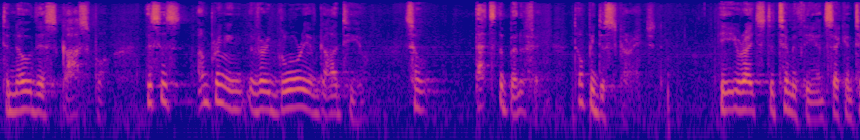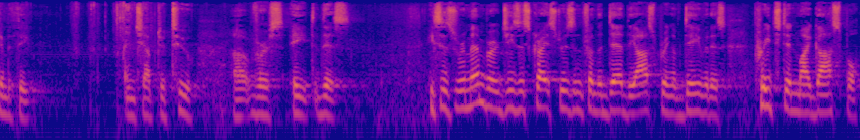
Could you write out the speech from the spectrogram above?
to know this gospel. This is, I'm bringing the very glory of God to you. So that's the benefit. Don't be discouraged. He writes to Timothy in 2 Timothy in chapter 2, uh, verse 8, this. He says, Remember Jesus Christ risen from the dead, the offspring of David, is preached in my gospel,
